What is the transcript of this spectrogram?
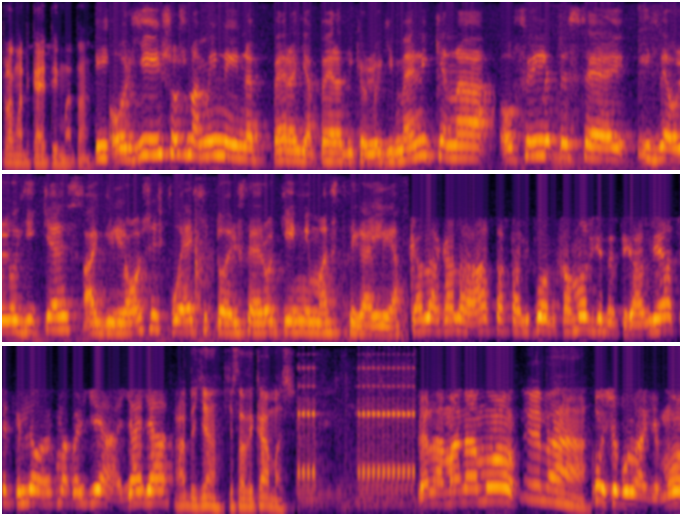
πραγματικά αιτήματα; Η οργή ίσως να μην είναι πέρα για πέρα δικαιολογημένη και να οφείλεται σε ιδεολογικέ αγκυλώσει που έχει το αριστερό κίνημα στη Γαλλία. Καλά, καλά, άστα αυτά λοιπόν. Χαμός γίνεται στη Γαλλία. Σε φιλό, έχουμε απεργία. Γεια, γεια. Άντε, γεια, και στα δικά μας. Έλα, μάνα μου. Έλα. Πού είσαι, πουλάκι μου;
